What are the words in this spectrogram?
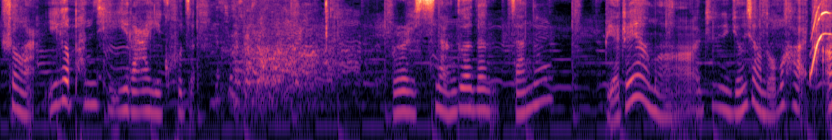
瘦啊，一个喷嚏一拉一裤子。不是思南哥，咱咱能别这样吗？这影响多不好呀啊！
